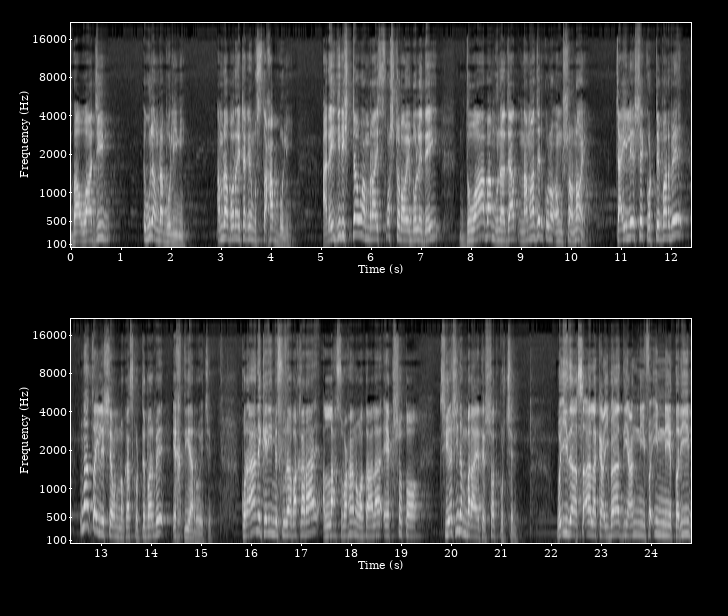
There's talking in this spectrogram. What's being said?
বা ওয়াজিব এগুলো আমরা বলিনি। আমরা বরং এটাকে মুস্তাহাব বলি। আর এই জিনিসটাও আমরা স্পষ্টভাবে বলে দেই, দোয়া বা মুনাজাত নামাজের কোনো অংশ নয়। চাইলে সে করতে পারবে, না চাইলে সে অন্য কাজ করতে পারবে, এখতিয়ার রয়েছে। কোরআনে কেরিমে সুরা বাকারায় আল্লাহ সুবাহান ওয়াতালা একশত ছিয়াশি নম্বর আয়াতের সাদ করছেন। ওইদা সালাকা ইবাদি আন্নি ফাইন্নি করিব,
